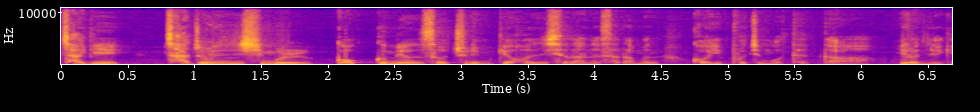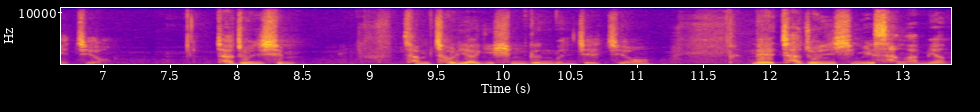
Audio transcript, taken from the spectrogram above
자기 자존심을 꺾으면서 주님께 헌신하는 사람은 거의 보지 못했다. 이런 얘기죠. 자존심 참 처리하기 힘든 문제죠. 내 자존심이 상하면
